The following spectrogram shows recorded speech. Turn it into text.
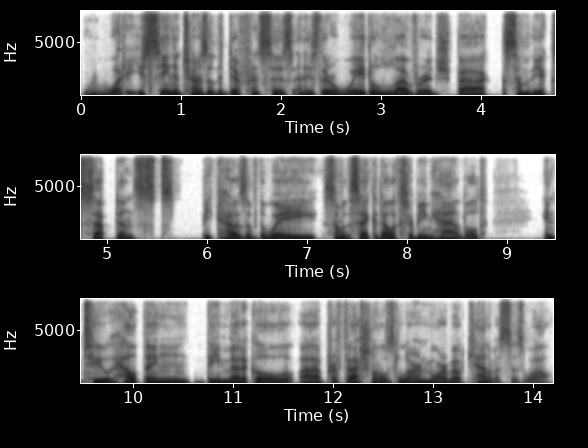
What are you seeing in terms of the differences, and is there a way to leverage back some of the acceptance because of the way some of the psychedelics are being handled into helping the medical uh, professionals learn more about cannabis as well?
